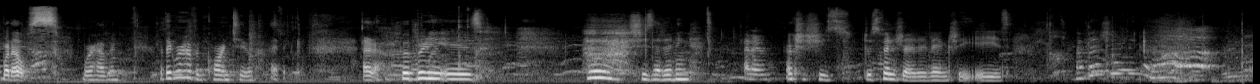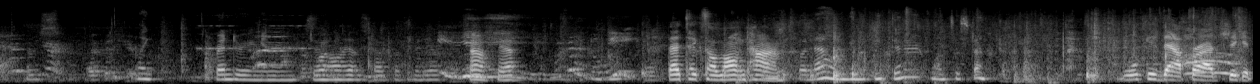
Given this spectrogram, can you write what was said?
what else we're having? I think we're having corn too. I think. I don't know. But Britney is. she's editing. Hello. Actually, she's just finished editing. She is. I finished editing a lot. like rendering and doing all that stuff with the video. Oh yeah. That takes a long time. But now I'm gonna eat dinner once it's done. Look at that fried chicken.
